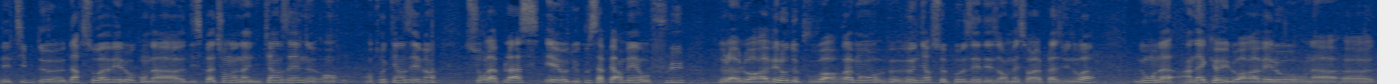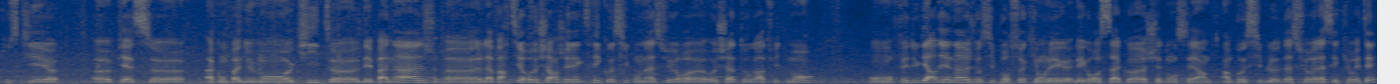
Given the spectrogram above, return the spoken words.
des types de- d'arceaux à vélo qu'on a dispatchés. On en a une quinzaine, en- entre 15 et 20 sur la place. Et du coup, ça permet au flux de la Loire à vélo de pouvoir vraiment venir se poser désormais sur la place du Noir. Nous, on a un accueil Loire à vélo. On a tout ce qui est euh, pièces, euh, accompagnement, euh, kit, euh, dépannage. La partie recharge électrique aussi qu'on assure au château gratuitement. On fait du gardiennage aussi pour ceux qui ont les, grosses sacoches et dont c'est im- impossible d'assurer la sécurité.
